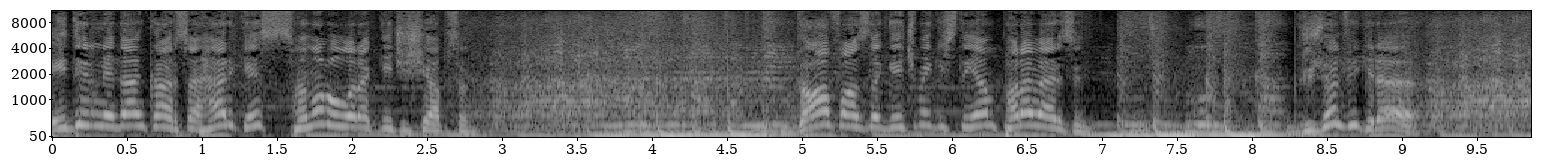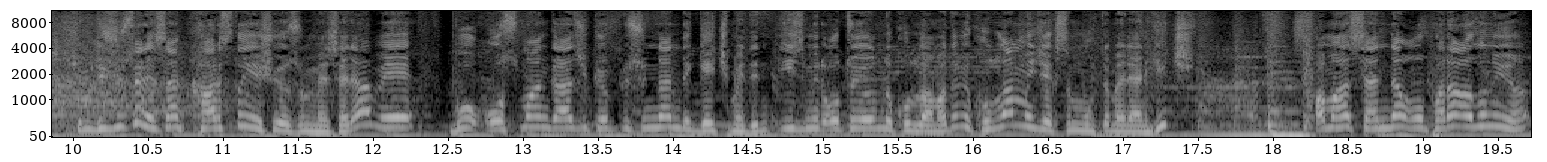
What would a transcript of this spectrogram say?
Edirne'den Kars'a herkes sanal olarak geçiş yapsın. Daha fazla geçmek isteyen para versin. Güzel fikir ha. Şimdi düşünsene sen Kars'ta yaşıyorsun mesela ve bu Osman Gazi Köprüsü'nden de geçmedin. İzmir otoyolunu kullanmadın ve kullanmayacaksın muhtemelen hiç. Ama senden o para alınıyor.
